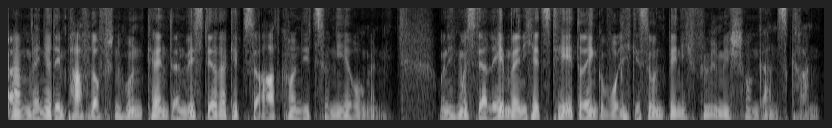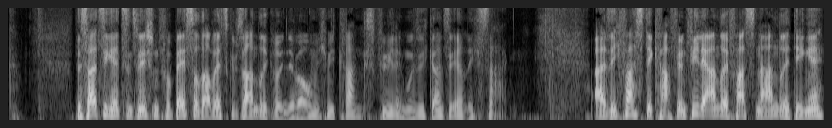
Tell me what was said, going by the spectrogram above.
Ähm, wenn ihr den Pavlovschen Hund kennt, dann wisst ihr, da gibt es so Art Konditionierungen. Und ich musste erleben, wenn ich jetzt Tee trinke, obwohl ich gesund bin, ich fühle mich schon ganz krank. Das hat sich jetzt inzwischen verbessert, aber jetzt gibt es andere Gründe, warum ich mich krank fühle, muss ich ganz ehrlich sagen. Also ich faste Kaffee und viele andere fasten andere Dinge.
